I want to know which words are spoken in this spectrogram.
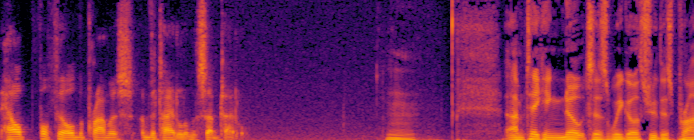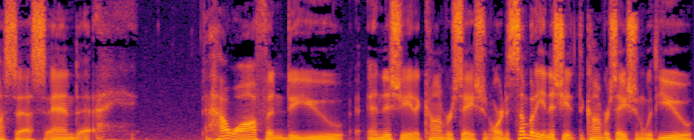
help fulfill the promise of the title and the subtitle? Hmm. I'm taking notes as we go through this process. And uh, how often do you initiate a conversation, or does somebody initiate the conversation with you,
